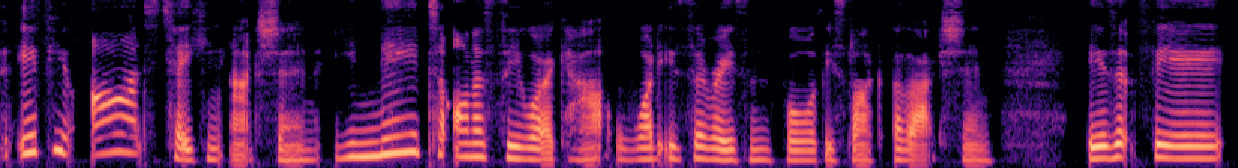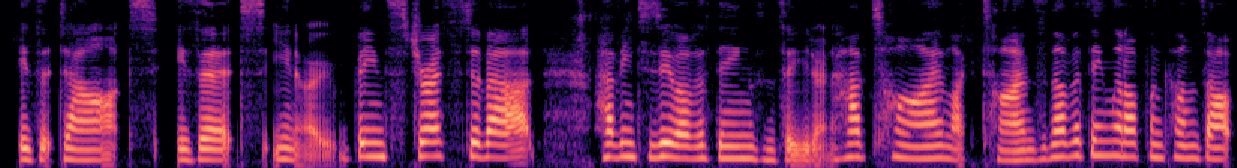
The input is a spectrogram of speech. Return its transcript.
But if you aren't taking action, you need to honestly work out what is the reason for this lack of action. Is it fear? Is it doubt? Is it, you know, being stressed about having to do other things and so you don't have time? Like time's another thing that often comes up.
